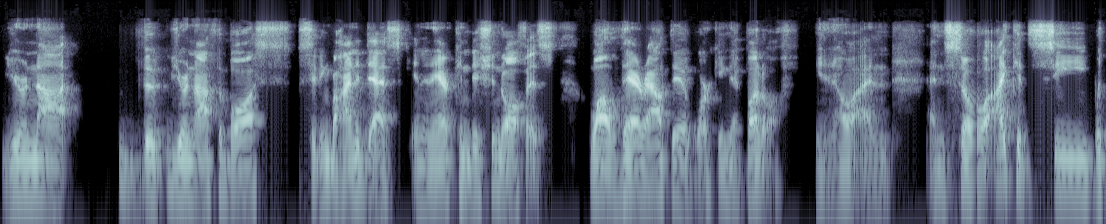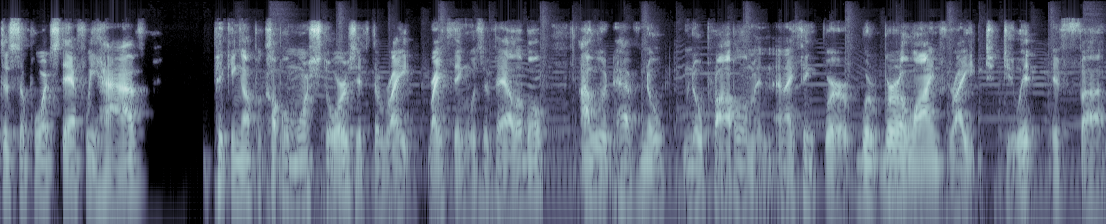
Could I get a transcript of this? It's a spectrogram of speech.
You're not the you're not the boss sitting behind a desk in an air conditioned office while they're out there working their butt off you know? And and so i could see with the support staff we have picking up a couple more stores if the right right thing was available i would have no no problem. And, and i think we're, we're we're aligned right to do it if uh,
